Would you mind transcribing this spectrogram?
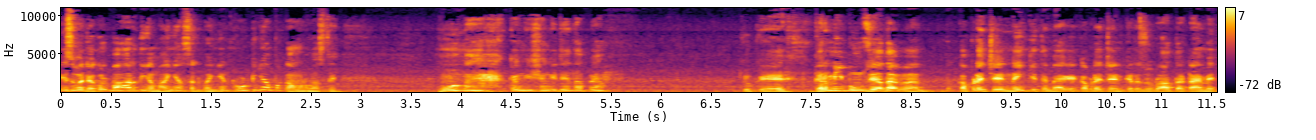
ਇਸ ਵਜ੍ਹਾ ਕੋਲ ਬਾਹਰ ਦੀਆਂ ਮਾਈਆਂ ਸੜਵਾਈਆਂ ਰੋਟੀਆਂ ਪਕਾਉਣ ਵਾਸਤੇ। ਹੁਣ ਮੈਂ ਕੰਗੀ ਸ਼ੰਗੀ ਦਿੰਦਾ ਪਿਆ, ਕਿਉਂਕਿ ਗਰਮੀ ਬਹੁਤ ਜ਼ਿਆਦਾ ਮੈਂ ਕੱਪੜੇ ਚੇਂਜ ਨਹੀਂ ਕੀਤੇ, ਮੈਂ ਕਿ ਕੱਪੜੇ ਚੇਂਜ ਕਰੇ, ਸੋ ਰਾਤ ਦਾ ਟਾਈਮ ਹੈ।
